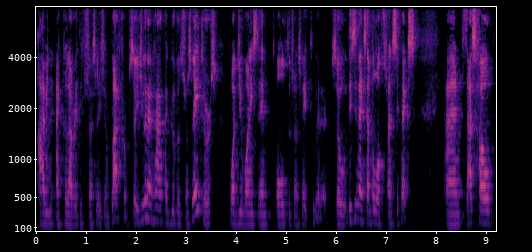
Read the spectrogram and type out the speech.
having a collaborative translation platform. So if you're gonna have a group of translators, what you want is them all to translate together. So this is an example of Transifex, and that's how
